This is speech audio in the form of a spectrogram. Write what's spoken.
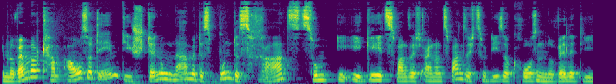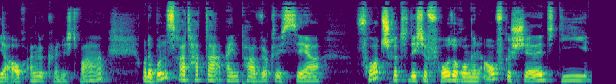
Im November kam außerdem die Stellungnahme des Bundesrats zum EEG 2021, zu dieser großen Novelle, die ja auch angekündigt war. Und der Bundesrat hat da ein paar wirklich sehr fortschrittliche Forderungen aufgestellt, die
